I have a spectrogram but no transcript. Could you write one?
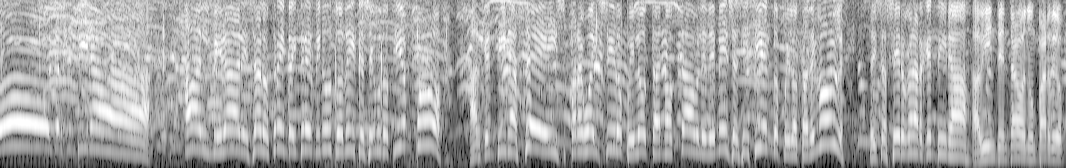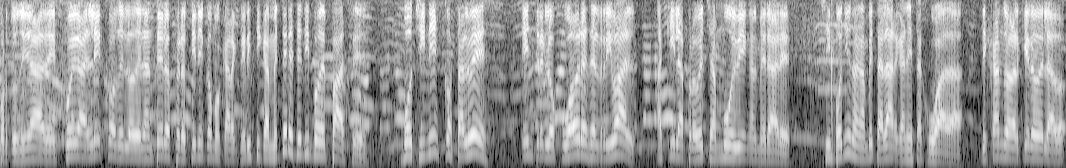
¡Gol de Argentina! Almerares a los 33 minutos de este segundo tiempo. Argentina 6, Paraguay 0. Pelota notable de Messi asistiendo. Pelota de gol. 6 a 0 gana Argentina. Había intentado en un par de oportunidades. Juega lejos de los delanteros, pero tiene como característica meter este tipo de pases. Bochinescos tal vez entre los jugadores del rival. Aquí la aprovecha muy bien Almerares. Se imponía una gambeta larga en esta jugada, dejando al arquero de lado.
